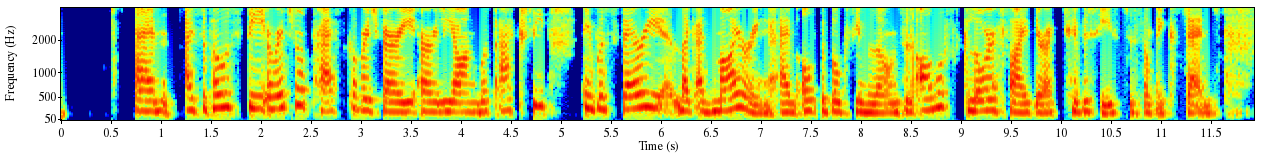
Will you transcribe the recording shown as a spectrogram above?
Um, I suppose the original press coverage very early on was actually it was very like admiring um, of the Bugsy Malones and almost glorified their activities to some extent.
